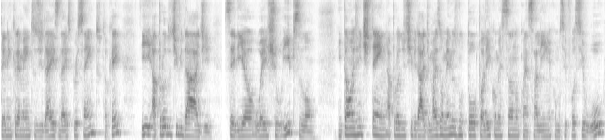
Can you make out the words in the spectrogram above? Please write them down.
tendo incrementos de 10 em 10%, tá ok? E a produtividade seria o eixo Y. Então a gente tem a produtividade mais ou menos no topo ali, começando com essa linha como se fosse o U,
